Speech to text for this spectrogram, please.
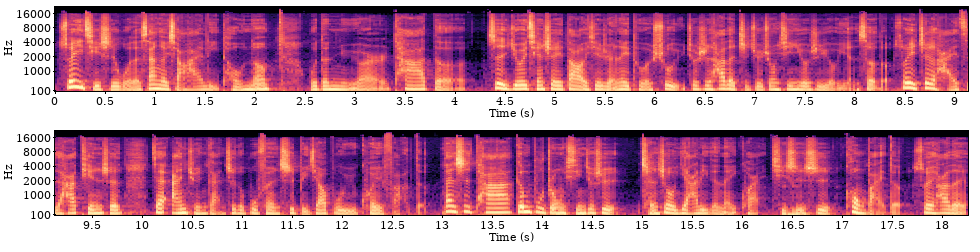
所以其实我的三个小孩里头呢，我的女儿她的。这里就会牵涉到一些人类图的术语，就是他的直觉中心又是有颜色的，所以这个孩子他天生在安全感这个部分是比较不予匮乏的，但是他根部中心就是承受压力的那一块其实是空白的，所以他的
